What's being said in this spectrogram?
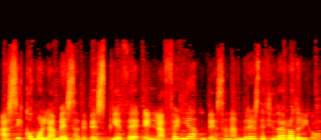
así como la mesa de despiece en la feria de San Andrés de Ciudad Rodrigo.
